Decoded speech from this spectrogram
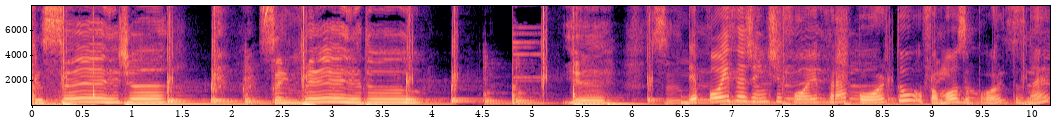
que seja sem medo. Yeah. Depois a gente foi pra Porto, o famoso Porto, né?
